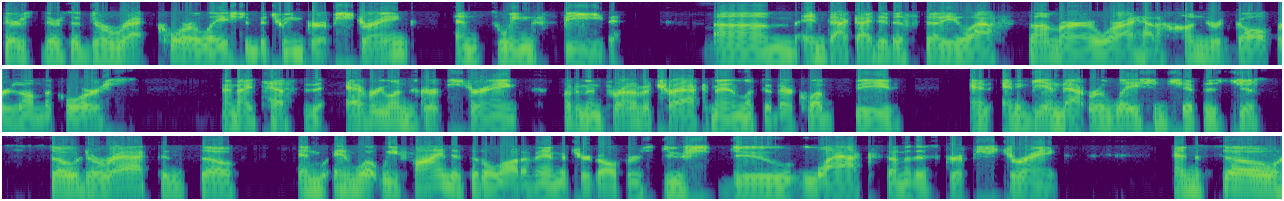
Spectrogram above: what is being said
there's there's a direct correlation between grip strength and swing speed. Um, in fact, I did a study last summer where I had 100 golfers on the course and I tested everyone's grip strength, put them in front of a TrackMan, looked at their club speed. And, and again, that relationship is just so direct. And so, and, and what we find is that a lot of amateur golfers do, do lack some of this grip strength. And so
